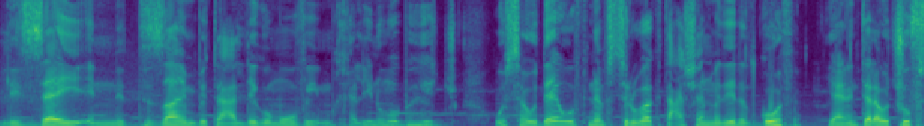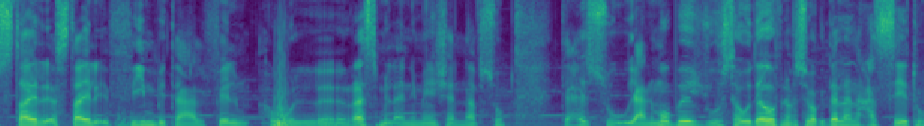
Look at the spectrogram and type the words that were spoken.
لازاي إن ال design بتاع ال LEGO movie مخلينه مبهج وسوداوي في نفس الوقت عشان مدينة جوثام يعني أنت لو تشوف style style ال theme بتاع الفيلم أو الرسم ال animation نفسه تحسه يعني مبهج وسوداوي في نفس الوقت. ده اللي أنا حسيته.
